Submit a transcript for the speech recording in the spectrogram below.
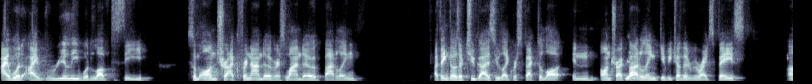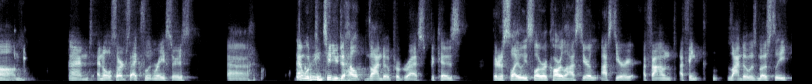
I would, I really would love to see some on track Fernando versus Lando battling. I think those are two guys who like respect a lot in on track yeah. battling, give each other the right space, um, and and also are excellent racers, uh, and would continue to help Lando progress because they're in a slightly slower car last year. Last year, I found I think Lando was mostly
